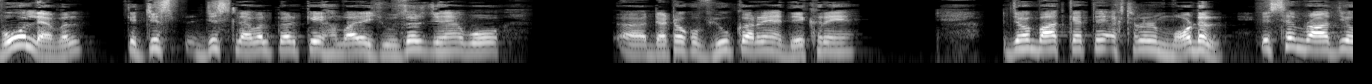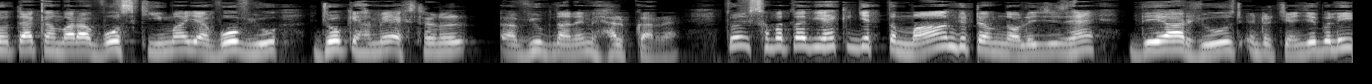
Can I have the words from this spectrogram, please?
وہ لیول کہ جس جس لیول پر کہ ہمارے یوزر جو ہیں وہ ڈیٹا کو ویو کر رہے ہیں دیکھ رہے ہیں جب ہم بات کہتے ہیں ایکسٹرنل ماڈل اس سے مراد یہ ہوتا ہے کہ ہمارا وہ اسکیما یا وہ ویو جو کہ ہمیں ایکسٹرنل ویو بنانے میں ہیلپ کر رہا ہے تو اس کا مطلب یہ ہے کہ یہ تمام جو ٹرمنالوجیز ہیں دے آر یوز انٹرچینجبلی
